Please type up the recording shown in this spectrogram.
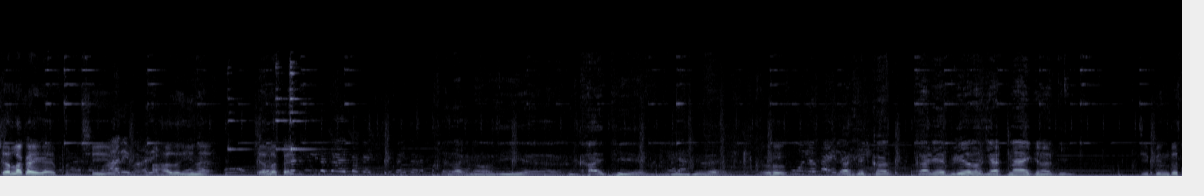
त्याला काय काय पण अशी भारी, भारी. हा ही नाही त्याला काय तिला गाय बघायची बाई जरा. त्याला नव्हती काय ती आहे. हो. फुलं खायला. असे क- काड्या बिड्याला झट नाही ऐकणार ती. जी बिंदत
